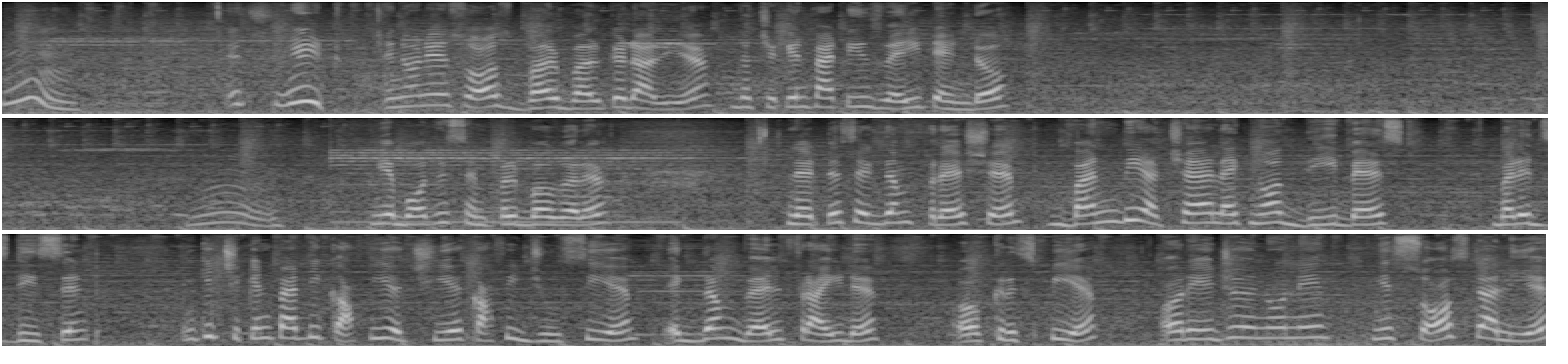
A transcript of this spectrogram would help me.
इट्स स्वीट इन्होंने सॉस भर भर के डाली है. The chicken patty is very tender ये बहुत ही सिंपल बर्गर है. लेटेस्ट एकदम फ्रेश है. बन भी अच्छा है like not the best but it's decent इनकी चिकन पैटी काफ़ी अच्छी है, काफ़ी जूसी है. एकदम वेल फ्राइड है और क्रिस्पी है. और ये जो इन्होंने ये सॉस डाली है,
